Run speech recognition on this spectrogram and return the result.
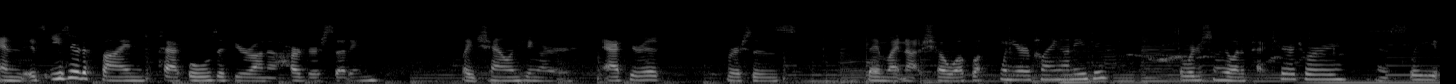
And it's easier to find pack wolves if you're on a harder setting, like challenging or accurate, versus they might not show up when you're playing on easy. So we're just gonna go into pack territory, and sleep,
